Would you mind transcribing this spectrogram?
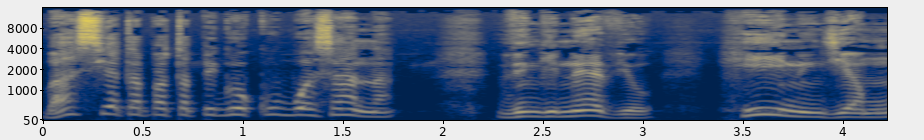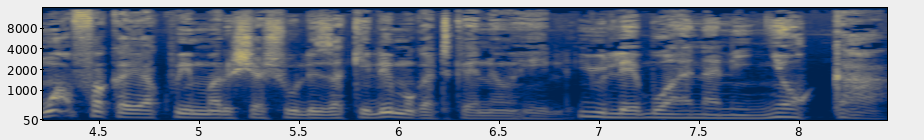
basi atapata pigo kubwa sana. Vinginevyo, hii ni njia mwafaka ya kuimarisha shughuli za kilimo katika eneo hili. Yule bwana ni nyoka.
